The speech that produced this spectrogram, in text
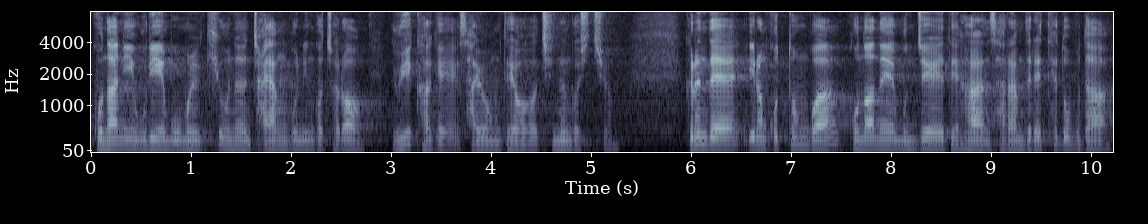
고난이 우리의 몸을 키우는 자양분인 것처럼 유익하게 사용되어지는 것이죠. 그런데 이런 고통과 고난의 문제에 대한 사람들의 태도보다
